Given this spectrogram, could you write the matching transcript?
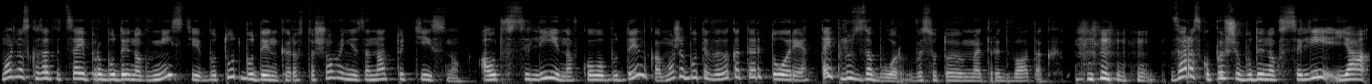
Можна сказати це і про будинок в місті, бо тут будинки розташовані занадто тісно. А от в селі навколо будинка може бути велика територія, та й плюс забор висотою метри два. Так зараз, купивши будинок в селі, я.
